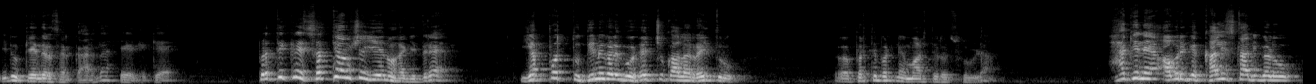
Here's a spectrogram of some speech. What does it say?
ಇದು ಕೇಂದ್ರ ಸರ್ಕಾರದ ಹೇಳಿಕೆ. ಪ್ರತಿಕ್ರಿಯೆ ಸತ್ಯಾಂಶ ಏನು ಹಾಗಿದ್ದರೆ ಎಪ್ಪತ್ತು ದಿನಗಳಿಗೂ ಹೆಚ್ಚು ಕಾಲ ರೈತರು ಪ್ರತಿಭಟನೆ ಮಾಡ್ತಿರೋದು ಸುಳ್ಳ. ಹಾಗೆಯೇ ಅವರಿಗೆ ಖಾಲಿಸ್ತಾನಿಗಳು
